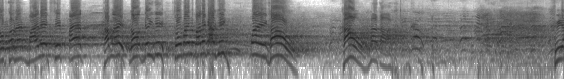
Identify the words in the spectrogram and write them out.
ลบเข้าในหมายเลขสิบแปดทำไงหลอกดึงทีส่งไปหมายเลขเก้ายิง ไม่เข้า เข้าหน้าตา เฟีย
